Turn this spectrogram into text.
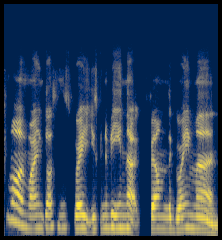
Come on, Ryan Gosling's great. He's gonna be in that film, The Grey Man.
